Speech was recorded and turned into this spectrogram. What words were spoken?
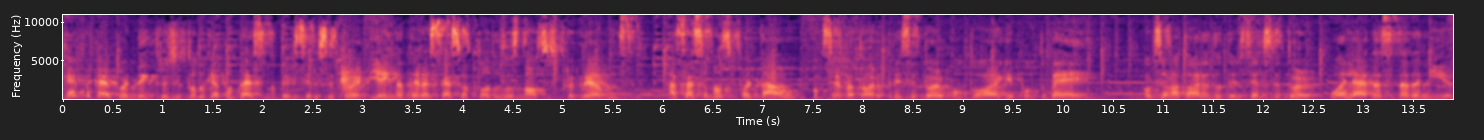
Quer ficar por dentro de tudo o que acontece no terceiro setor e ainda ter acesso a todos os nossos programas? Acesse o nosso portal observatório3setor.org.br. Observatório do Terceiro Setor, o olhar da cidadania.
